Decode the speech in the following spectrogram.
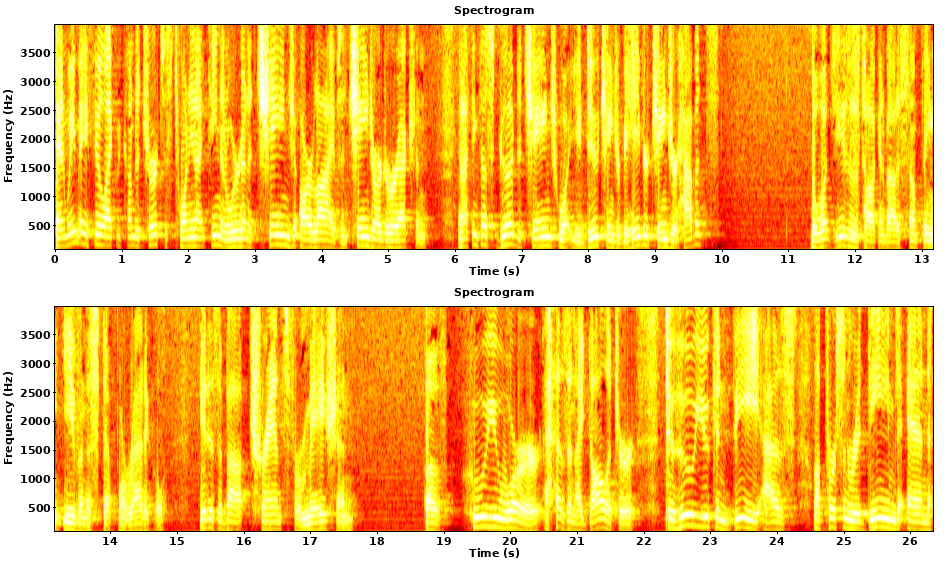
And we may feel like we come to church, it's 2019, and we're going to change our lives and change our direction. And I think that's good to change what you do, change your behavior, change your habits. But what Jesus is talking about is something even a step more radical. It is about transformation of who you were as an idolater to who you can be as a person redeemed and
